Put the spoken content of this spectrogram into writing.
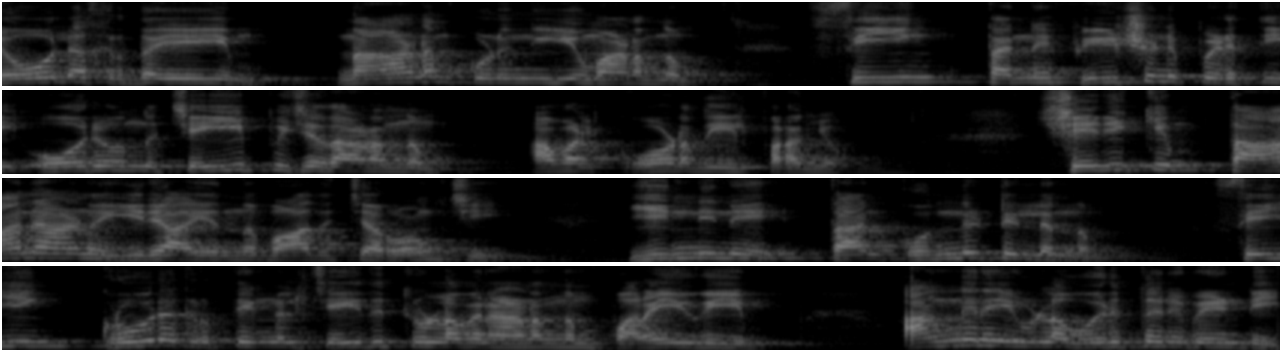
ലോലഹൃദയയും നാണം കുണുങ്ങിയുമാണെന്നും സീയിങ് തന്നെ ഭീഷണിപ്പെടുത്തി ഓരോന്ന് ചെയ്യിപ്പിച്ചതാണെന്നും അവൾ കോടതിയിൽ പറഞ്ഞു. ശരിക്കും താനാണ് ഇര എന്ന് വാദിച്ച റോങ്ചി ഇന്നിനെ താൻ കൊന്നിട്ടില്ലെന്നും സീയിങ് ക്രൂരകൃത്യങ്ങൾ ചെയ്തിട്ടുള്ളവനാണെന്നും പറയുകയും അങ്ങനെയുള്ള ഒരുത്തനു വേണ്ടി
